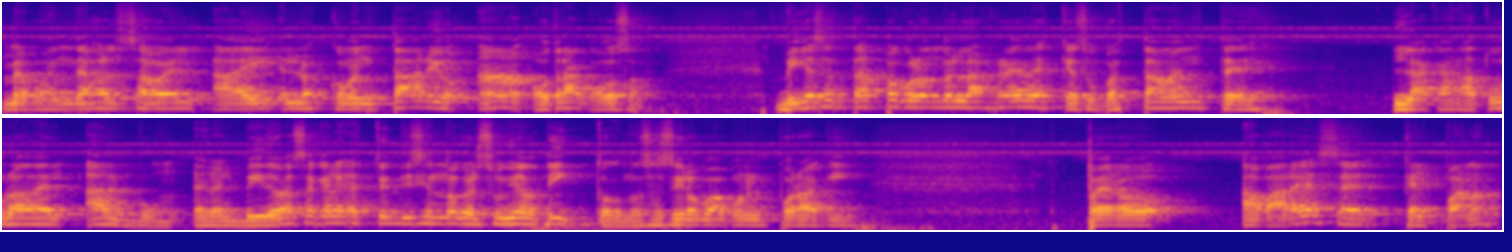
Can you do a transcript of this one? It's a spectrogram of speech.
me pueden dejar saber ahí en los comentarios. Ah, otra cosa. Vi que se está especulando en las redes que supuestamente la carátula del álbum, en el video ese que les estoy diciendo que él subió a TikTok, no sé si lo voy a poner por aquí, pero aparece que el pana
